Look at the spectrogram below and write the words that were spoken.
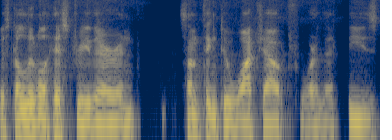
just a little history there and something to watch out for that these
